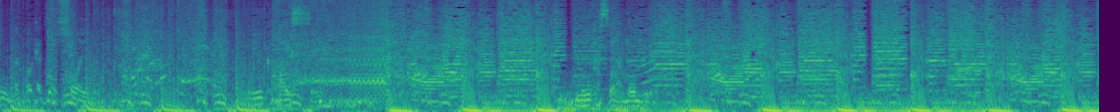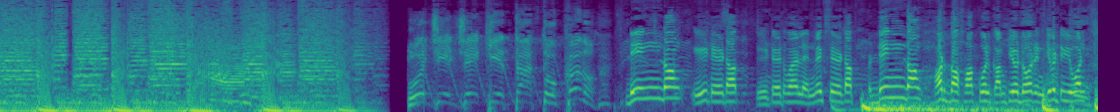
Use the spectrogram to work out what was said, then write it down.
dong, eat it up, eat it well and mix it up. Ding dong, what the fuck will come to your door and give it to you one.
